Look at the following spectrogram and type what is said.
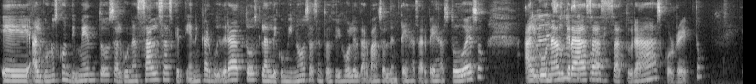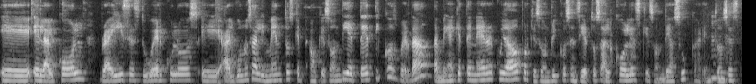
eh, algunos condimentos, algunas salsas que tienen carbohidratos, las leguminosas, entonces frijoles, garbanzos, lentejas, arvejas, todo eso. Algunas grasas saturadas, correcto. Eh, el alcohol, raíces, tubérculos, eh, algunos alimentos que aunque son dietéticos, ¿verdad? También hay que tener cuidado porque son ricos en ciertos alcoholes que son de azúcar, entonces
